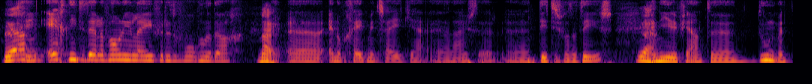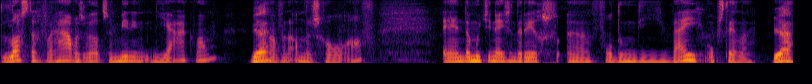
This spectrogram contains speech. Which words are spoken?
Ja? Ging echt niet de telefoon inleveren de volgende dag. Nee. Eh, en op een gegeven moment zei ik, ja, eh, luister, eh, dit is wat het is. Ja. En hier heb je aan te doen. Het lastige haar was wel dat ze midden in het jaar kwam. Ze kwam van een andere school af. En dan moet je ineens aan de regels voldoen die wij opstellen. Ja?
